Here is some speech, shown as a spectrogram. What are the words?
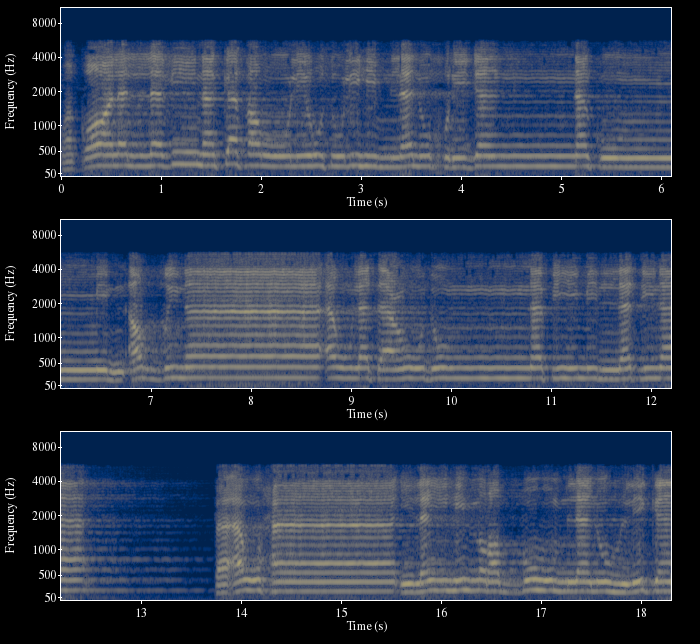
وقال الذين كفروا لرسلهم لنخرجنكم من أرضنا أو لتعودن في ملتنا فأوحى إليهم ربهم لنهلكن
